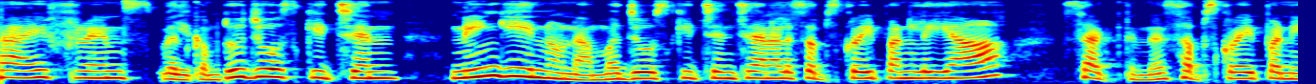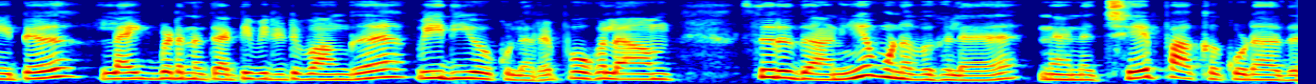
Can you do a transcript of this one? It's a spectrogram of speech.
Hi friends welcome to Jo's Kitchen நீங்கள் இன்னும் நம்ம ஜோஸ் கிச்சன் சேனலை சப்ஸ்கிரைப் பண்ணலையா? சட்டுன்னு சப்ஸ்கிரைப் பண்ணிவிட்டு லைக் பட்டனை தட்டி விட்டுட்டு வாங்க. வீடியோக்குள்ளார போகலாம். சிறுதானிய உணவுகளை நினச்சே பார்க்கக்கூடாத.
